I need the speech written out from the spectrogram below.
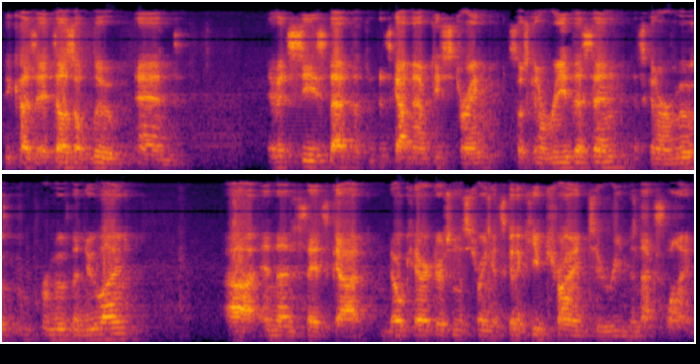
because it does a loop and if it sees that it's got an empty string, so it's going to read this in, it's going to remove, remove the new line, uh, and then say it's got no characters in the string, it's going to keep trying to read the next line.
